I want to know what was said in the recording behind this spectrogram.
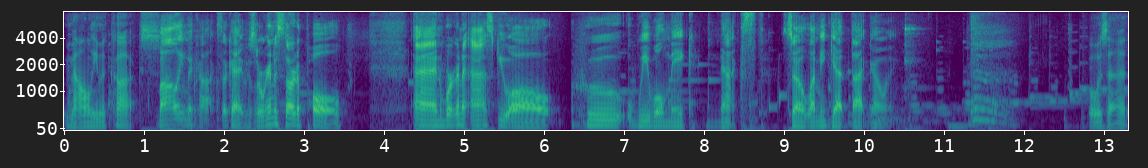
Molly McCox. Molly McCox. Okay, so we're gonna start a poll, and we're gonna ask you all who we will make next. So let me get that going. What was that?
